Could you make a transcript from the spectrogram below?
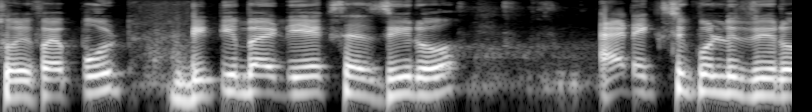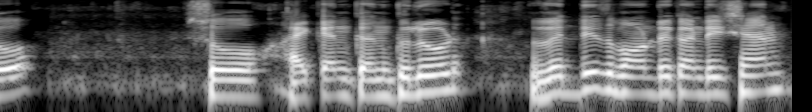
So if I put dt by dx as 0 at x equal to 0 so I can conclude with this boundary condition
